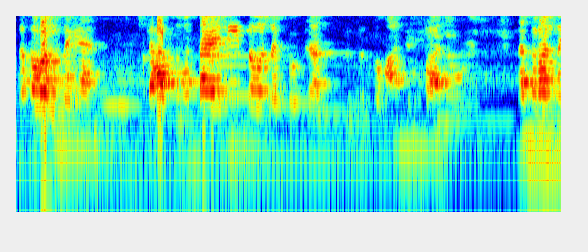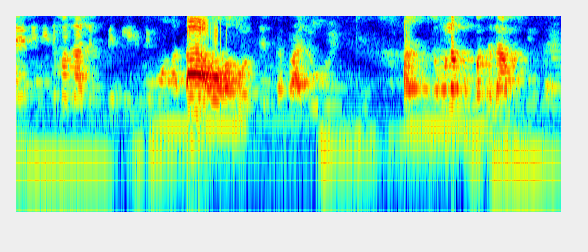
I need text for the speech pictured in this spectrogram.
Natural na yan. Lahat naman tayo dito, Natural na yun, hindi naman natin pinlist yung mga tao about din sa followers. Gusto ko lang kong pasalamat din sa'yo.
